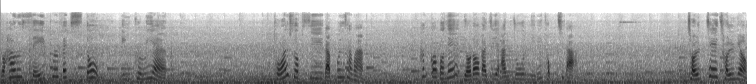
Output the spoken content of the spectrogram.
So how to say perfect storm in Korean? 더할 수 없이 나쁜 상황. 한꺼번에 여러 가지 안 좋은 일이 겹치다. 절체절명.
